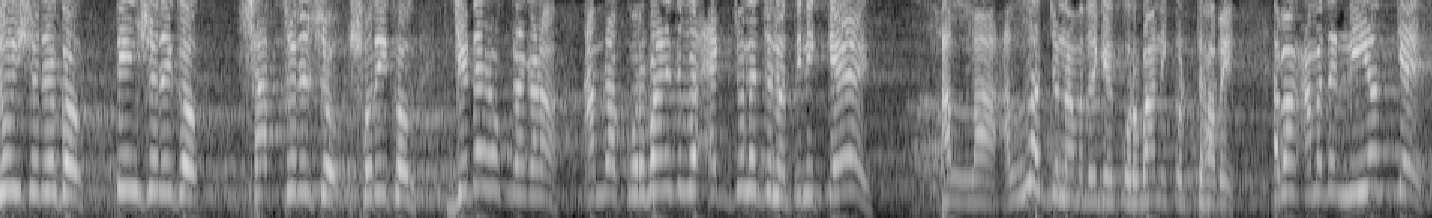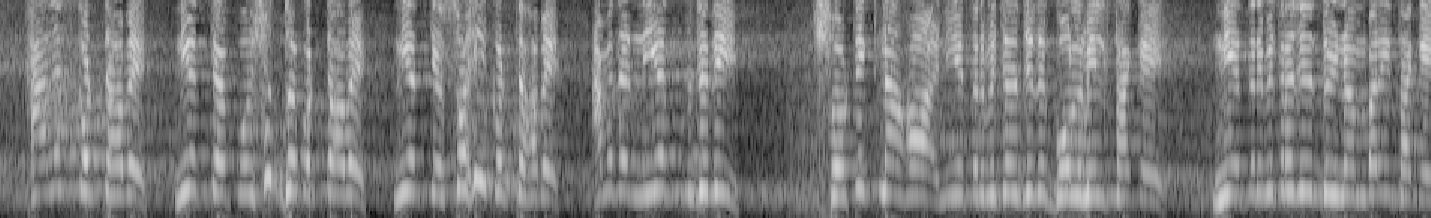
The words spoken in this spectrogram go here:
দুই শরিক হোক তিন শরিক হোক সাত শরিক হোক, যেটাই হোক না কেন, আমরা কোরবানি দিব একজনের জন্য। তিনি কে? আল্লাহ। আল্লাহর জন্য আমাদেরকে কোরবানি করতে হবে এবং আমাদের নিয়তকে খালেজ করতে হবে, নিয়তকে পরিশুদ্ধ করতে হবে, নিয়তকে সহি করতে হবে। আমাদের নিয়ত যদি সঠিক না হয়, নিয়তের ভিতরে যদি গোলমিল থাকে, নিয়তের ভিতরে যদি দুই নাম্বারই থাকে,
